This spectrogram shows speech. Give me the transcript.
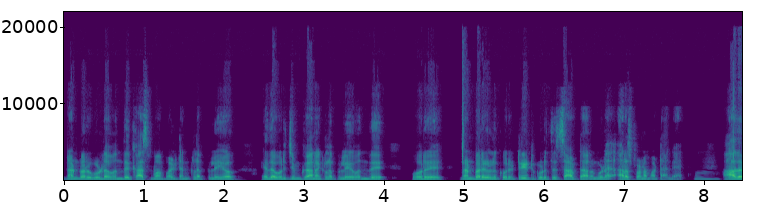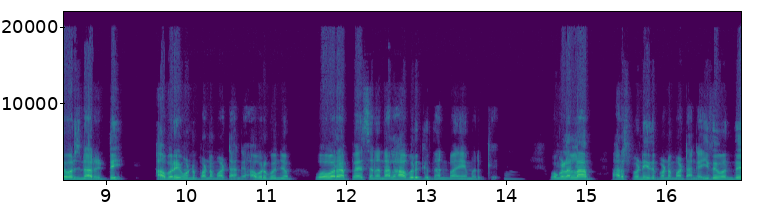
நண்பர்களோட வந்து காஸ்மாபாலிட்டன் கிளப்லேயோ ஏதோ ஒரு ஜிம்கானா கிளப்லேயோ வந்து ஒரு நண்பர்களுக்கு ஒரு ட்ரீட் கொடுத்து சாப்பிட்டாலும் கூட அரெஸ்ட் பண்ண மாட்டாங்க. ம். ஆதவ அர்ஜுனா ரெட்டி அவரையும் ஒன்றும் பண்ண மாட்டாங்க. அவர் கொஞ்சம் ஓவரா பேசுனனால அவருக்கு தன்பயம் இருக்கு. ம். உங்களெல்லாம் அரெஸ்ட் பண்ணி இது பண்ண மாட்டாங்க. இது வந்து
